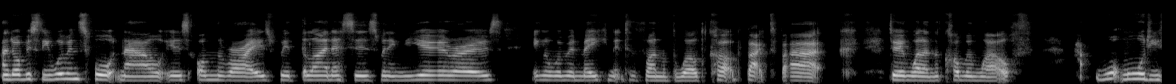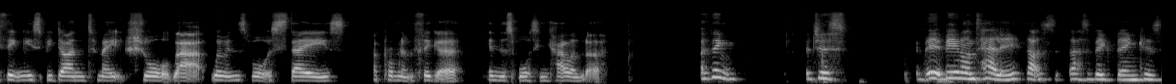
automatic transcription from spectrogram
And obviously, women's sport now is on the rise with the Lionesses winning the Euros, England women making it to the final of the World Cup back to back, doing well in the Commonwealth. What more do you think needs to be done to make sure that women's sport stays a prominent figure in the sporting calendar? I think just it being on telly that's that's a big thing because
